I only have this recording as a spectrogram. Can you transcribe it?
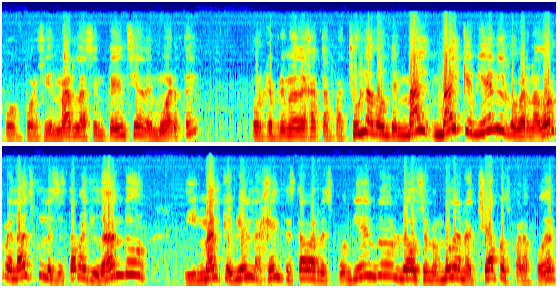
por firmar la sentencia de muerte porque primero deja Tapachula, donde mal, mal que bien el gobernador Velasco les estaba ayudando y mal que bien la gente estaba respondiendo, luego se lo mudan a Chiapas para poder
